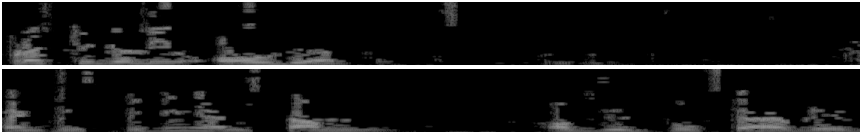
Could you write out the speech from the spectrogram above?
practically all their books, mm-hmm. frankly speaking, and some of these books I have read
